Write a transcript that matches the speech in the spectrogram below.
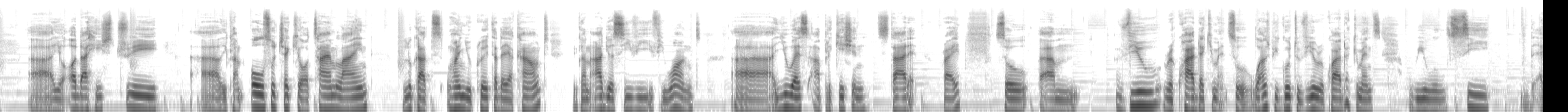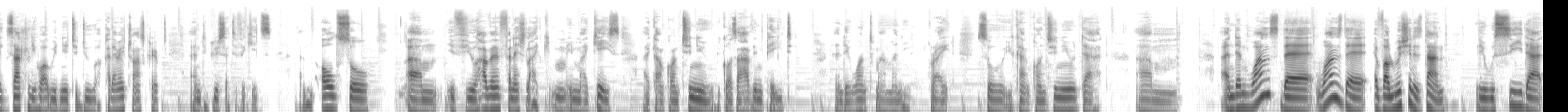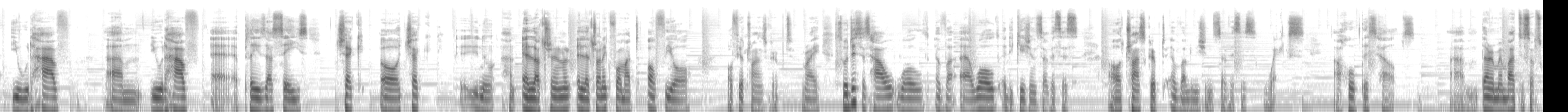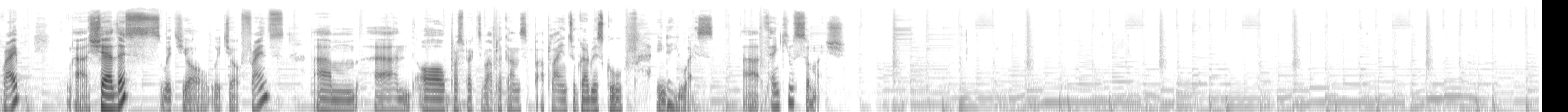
uh, your order history, Uh, you can also check your timeline, look at when you created the account. You can add your CV if you want. Uh, US application started, right? So, um, view required documents. So, once we go to view required documents, we will see exactly what we need to do academic transcript and degree certificates. And also, um, if you haven't finished, like in my case, I can continue because I haven't paid and they want my money, right? So you can continue that. Um, and then once the once the evaluation is done, you will see that you would have um, you would have a place that says check or check you know an electronic electronic format of your of your transcript right so this is how world uh, world education services or transcript evaluation services works i hope this helps. Um, then remember to subscribe. Uh, share this with your with your friends um, and all prospective applicants applying to graduate school in the us uh, thank you so much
